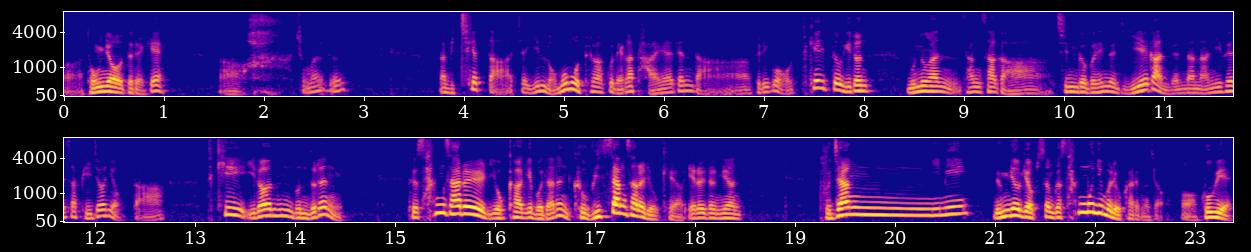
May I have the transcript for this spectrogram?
어, 동료들에게 어, 하, 정말 그, 나 미치겠다. 진짜 일 너무 못해갖고 내가 다 해야 된다. 그리고 어떻게 또 이런 무능한 상사가 진급을 했는지 이해가 안 된다. 난 이 회사 비전이 없다. 특히 이런 분들은 그 상사를 욕하기보다는 그 윗상사를 욕해요. 예를 들면 부장님이 능력이 없으면 그 상무님을 욕하는 거죠. 어, 그 위에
